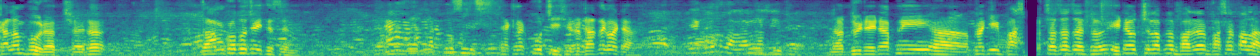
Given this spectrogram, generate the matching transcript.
কালামপুর। আচ্ছা এটা দাম কত চাইতেছেন? এক লাখ পঁচিশ। এটা দাঁতে কয়টা? দাঁত দুইটা এটা আপনি আহ, আপনার কি বাসা চাচা চাচা এটা হচ্ছে আপনার বাজার বাসার পালা?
